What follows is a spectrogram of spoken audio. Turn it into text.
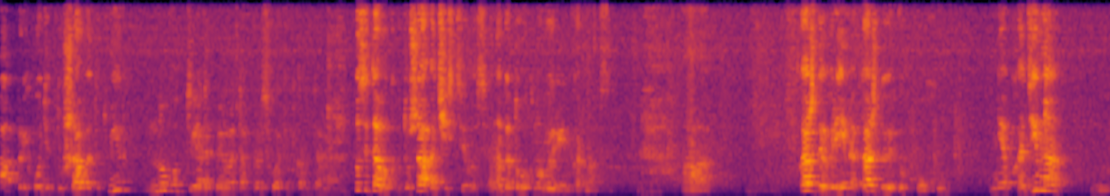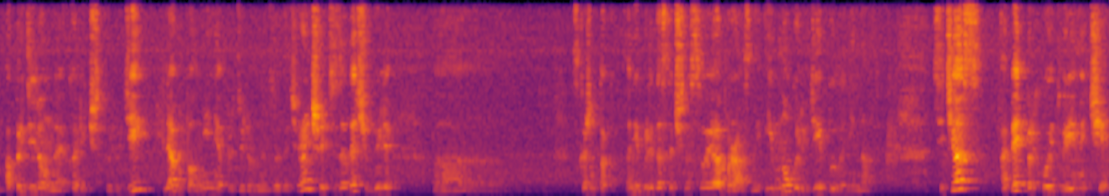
Как приходит душа в этот мир? Ну вот, я так понимаю, там происходит, вот когда... После того, как душа очистилась, она готова к новой реинкарнации. А, в каждое время, каждую эпоху необходимо определенное количество людей для выполнения определенных задач. Раньше эти задачи были, а, скажем так, они были достаточно своеобразны и много людей было не надо. Сейчас опять приходит время Че.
